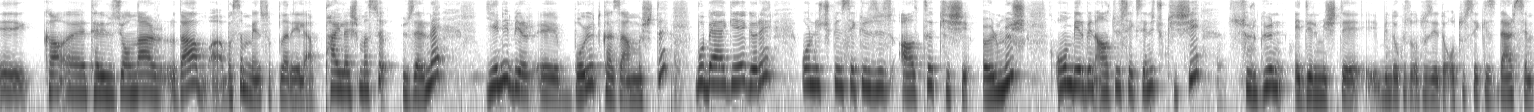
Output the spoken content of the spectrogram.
e, e, televizyonlarda basın mensuplarıyla paylaşması üzerine yeni bir e, boyut kazanmıştı. Bu belgeye göre 13.806 kişi ölmüş, 11.683 kişi sürgün edilmişti 1937-38 Dersim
